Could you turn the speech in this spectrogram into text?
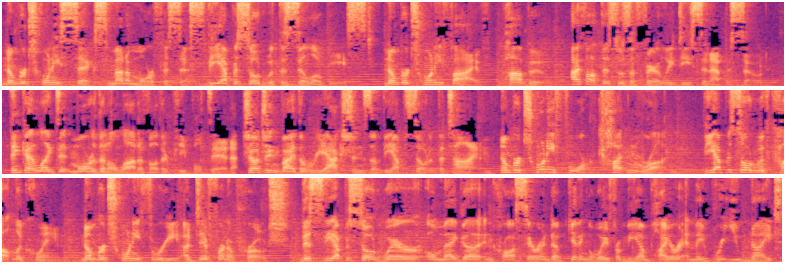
Number 26, Metamorphosis. The episode with the Zillo Beast. Number 25, Pabu. I thought this was a fairly decent episode. Think I liked it more than a lot of other people did, judging by the reactions of the episode at the time. Number 24, Cut and Run. The episode with Cut Lawquane. Number 23, A Different Approach. This is the episode where Omega and Crosshair end up getting away from the Empire and they reunite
